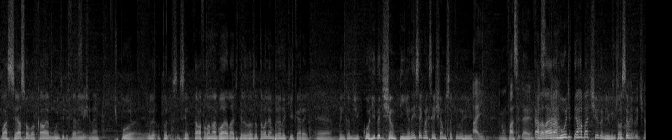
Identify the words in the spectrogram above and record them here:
o acesso ao local é muito diferente, Sim. né? Tipo, eu, eu tô- você tava falando agora lá de Teresópolis, eu tava lembrando aqui, cara, é, brincando de corrida de champinha. Nem sei como é que vocês chamam isso aqui no Rio. Aí, não faço ideia. cara, faço lá era ideia. rua de terra batida, amigo. Que então que você,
